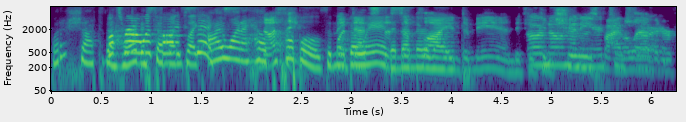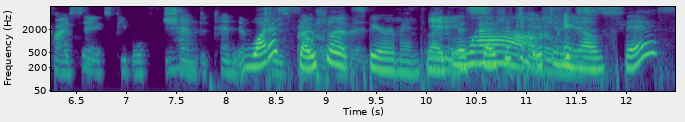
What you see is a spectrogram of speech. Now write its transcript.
What a shot to the What's heart wrong if with someone's five, like, I want to help Nothing. couples, and they but go that's in, the and then they're supply like, and demand. If you Oh, can no, choose you're five eleven or five six, people Yeah. tend to tend to what a social 5'11". experiment! Like It the is. social conditioning Totally of this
